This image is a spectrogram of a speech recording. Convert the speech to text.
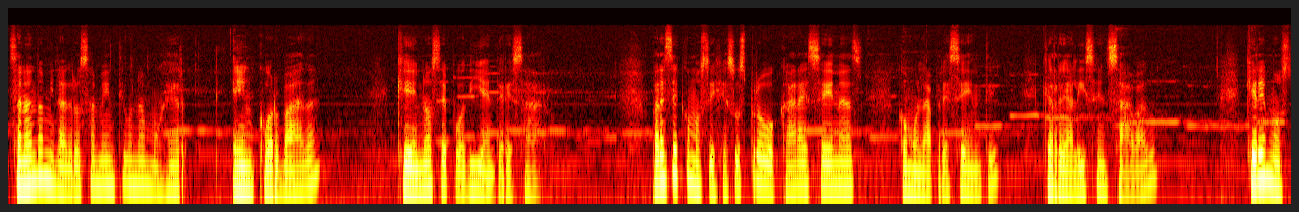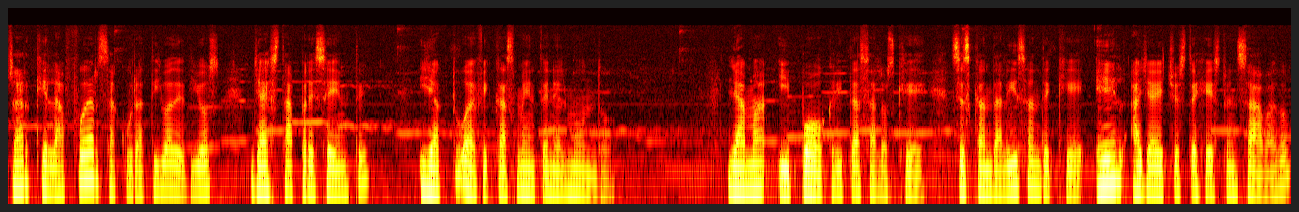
sanando milagrosamente a una mujer encorvada que no se podía enderezar. Parece como si Jesús provocara escenas como la presente que realiza en sábado. Quiere mostrar que la fuerza curativa de Dios ya está presente y actúa eficazmente en el mundo. Llama hipócritas a los que se escandalizan de que Él haya hecho este gesto en sábado,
